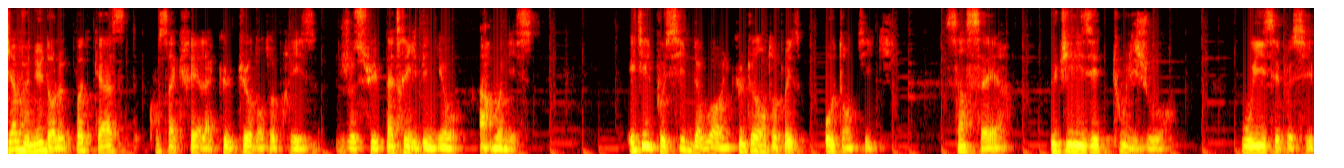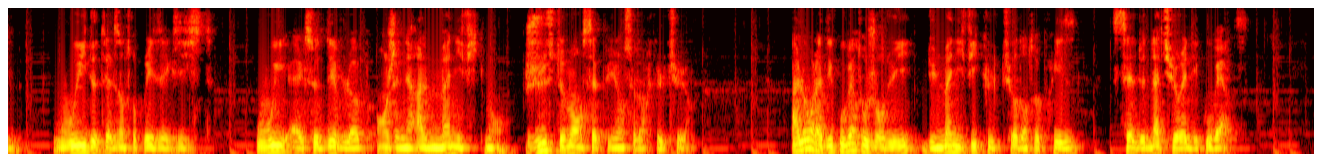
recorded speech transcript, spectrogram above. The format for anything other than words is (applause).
Bienvenue dans le podcast consacré à la culture d'entreprise. Je suis Patrick Vignot, harmoniste. Est-il possible d'avoir une culture d'entreprise authentique, sincère, utilisée tous les jours? Oui, c'est possible. Oui, de telles entreprises existent. Oui, elles se développent en général magnifiquement, justement en s'appuyant sur leur culture. Allons à la découverte aujourd'hui d'une magnifique culture d'entreprise, celle de Nature et Découverte.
